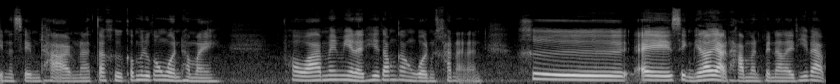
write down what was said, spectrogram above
in the same time นะ แต่คือก็ไม่รู้กังวลทำไม เพราะว่าไม่มีอะไรที่ต้องกังวลขนาดนั้น คือไอสิ่งที่เราอยากทำมันเป็นอะไรที่แบบ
